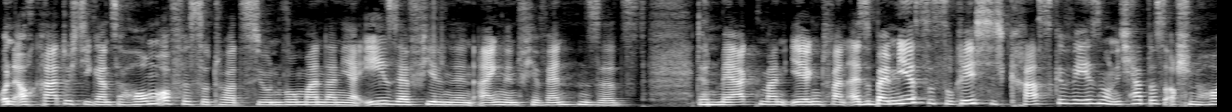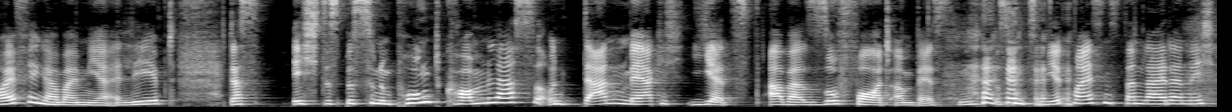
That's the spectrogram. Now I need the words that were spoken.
Und auch gerade durch die ganze Homeoffice-Situation, wo man dann ja eh sehr viel in den eigenen vier Wänden sitzt, dann merkt man irgendwann, also bei mir ist es so richtig krass gewesen und ich habe das auch schon häufiger bei mir erlebt, dass ich das bis zu einem Punkt kommen lasse und dann merke ich jetzt, aber sofort am besten. Das funktioniert meistens dann leider nicht,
